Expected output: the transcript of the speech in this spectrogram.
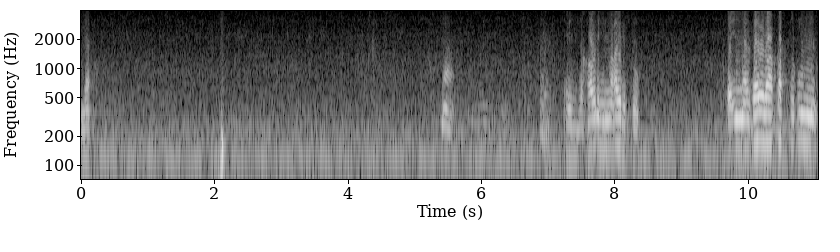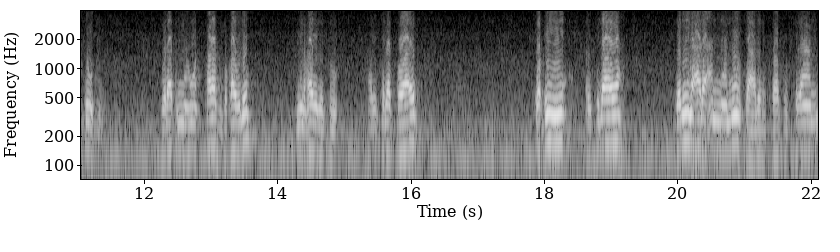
لا. نعم. لقوله من غير سوء. فإن البيض قد تكون من سوء ولكنه احترز بقوله من غير سوء. هذه ثلاث فوائد. وفيه الكلاية دليل على أن موسى عليه الصلاة والسلام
